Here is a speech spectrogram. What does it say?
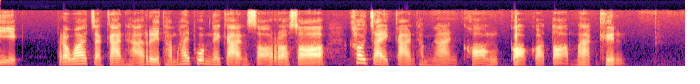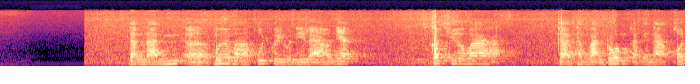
อีก เพราะว่าจากการหารือทำให้ผู้อำนวยการสรสเข้าใจการทำงานของกกตมากขึ้น ดังนั้นเเมื่อมาพูดคุยวันนี้แล้วเนี่ยก็เชื่อว่าการทำงานร่วมกันในอนาคต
